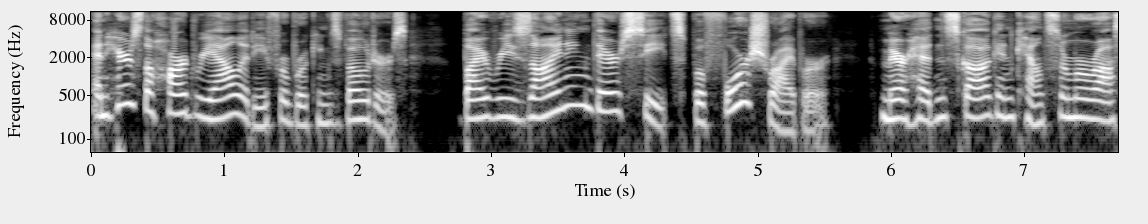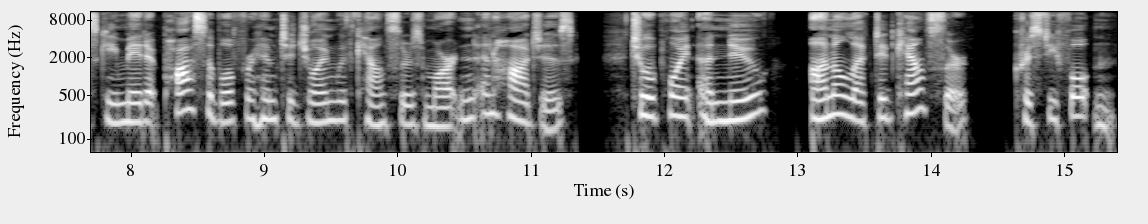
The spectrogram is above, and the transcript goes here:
And here's the hard reality for Brookings voters. By resigning their seats before Schreiber, Mayor Hedenskog and Councillor Morosky made it possible for him to join with Councillors Martin and Hodges to appoint a new, unelected councillor, Kristi Fulton.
